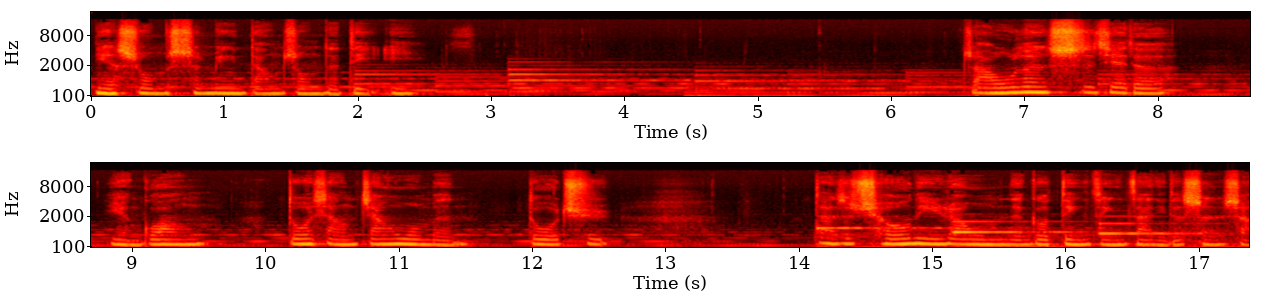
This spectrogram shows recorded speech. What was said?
你也是我们生命当中的第一。主啊，无论世界的眼光多想将我们夺去。但是求你让我们能够定睛在你的身上，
